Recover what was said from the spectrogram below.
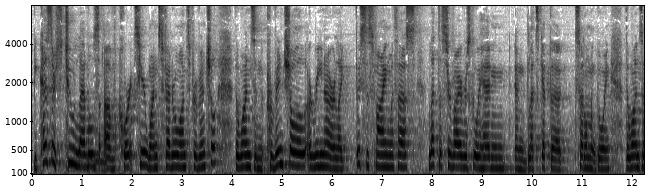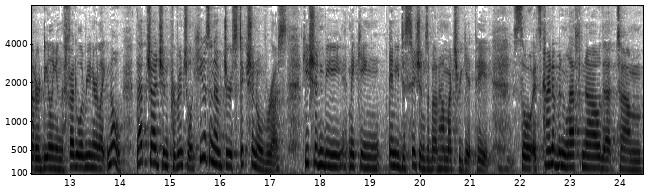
because there's two levels of courts here. One's federal, one's provincial. The ones in the provincial arena are like, this is fine with us let the survivors go ahead and, and let's get the settlement going. The ones that are dealing in the federal arena are like, no, that judge in provincial, he doesn't have jurisdiction over us. He shouldn't be making any decisions about how much we get paid. Mm-hmm. So it's kind of been left now that, um,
